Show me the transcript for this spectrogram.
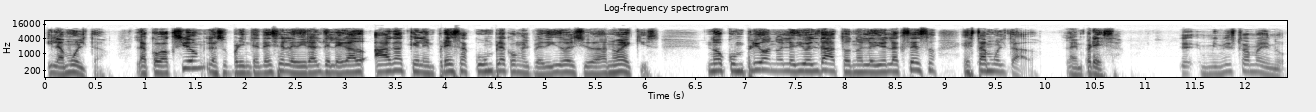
y la multa. La coacción, la superintendencia le dirá al delegado, haga que la empresa cumpla con el pedido del ciudadano X. No cumplió, no le dio el dato, no le dio el acceso, está multado, la empresa. Eh, ministra Maino,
